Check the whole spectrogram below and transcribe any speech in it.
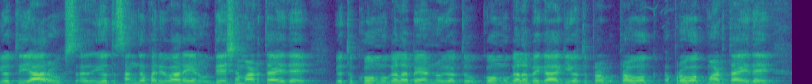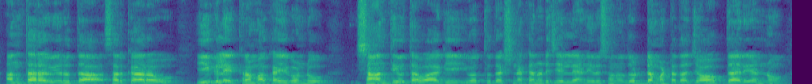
ಇವತ್ತು ಯಾರು ಇವತ್ತು ಸಂಘ ಪರಿವಾರ ಏನು ಉದ್ದೇಶ ಮಾಡ್ತಾ ಇದೆ, ಇವತ್ತು ಕೋಮು ಗಲಭೆಯನ್ನು ಇವತ್ತು ಕೋಮು ಗಲಭೆಗಾಗಿ ಇವತ್ತು ಪ್ರೊ- ಪ್ರವೋಕ್ ಪ್ರವೋಕ್ ಮಾಡ್ತಾ ಇದೆ, ಅಂತರ ವಿರುದ್ಧ ಸರ್ಕಾರವು ಈಗಲೇ ಕ್ರಮ ಕೈಗೊಂಡು ಶಾಂತಿಯುತವಾಗಿ ಇವತ್ತು ದಕ್ಷಿಣ ಕನ್ನಡ ಜಿಲ್ಲೆಯನ್ನು ಇರಿಸುವ ದೊಡ್ಡ ಮಟ್ಟದ ಜವಾಬ್ದಾರಿಯನ್ನು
